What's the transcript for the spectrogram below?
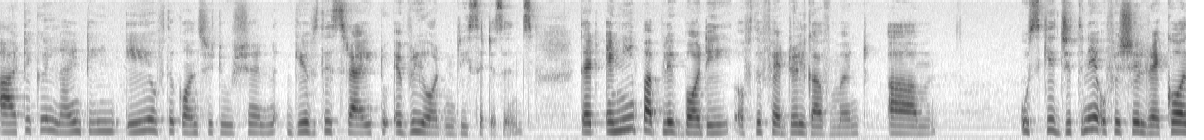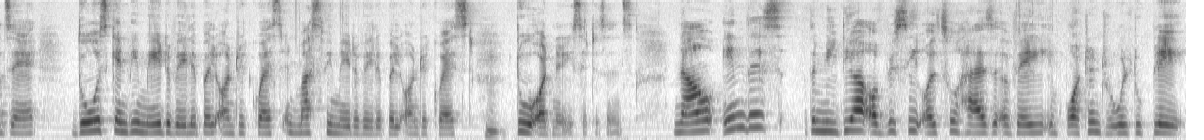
Article 19A of the Constitution gives this right to every ordinary citizens that any public body of the federal government, um, उसके जितने official records हैं, those can be made available on request and must be made available on request hmm. to ordinary citizens. Now, in this, the media obviously also has a very important role to play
